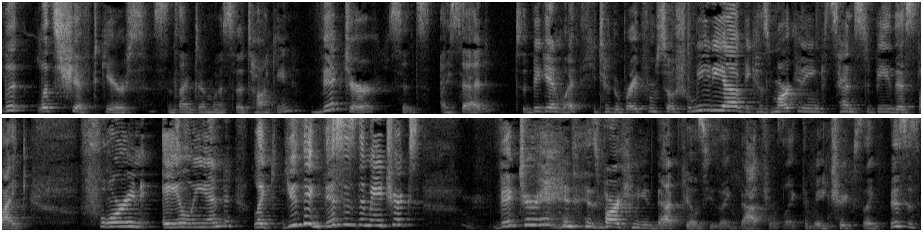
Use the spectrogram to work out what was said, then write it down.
let, let's shift gears since I've done most of the talking. Victor, since I said to begin with, he took a break from social media because marketing tends to be this like foreign alien. Like, you think this is the Matrix? Victor in his marketing, that feels, he's like, that feels like the Matrix. Like, this is,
